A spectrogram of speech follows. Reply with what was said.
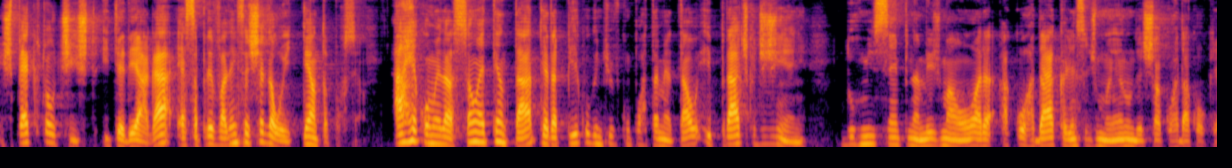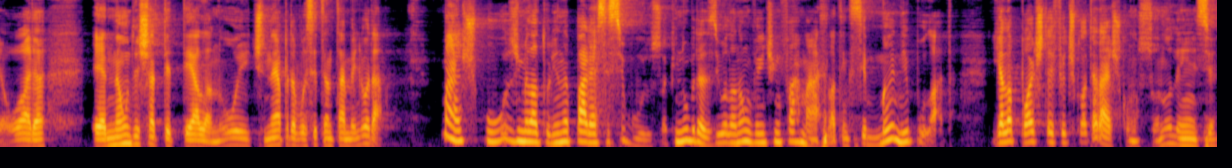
espectro autista e TDAH, essa prevalência chega a 80%. A recomendação é tentar terapia cognitivo-comportamental e prática de higiene. Dormir sempre na mesma hora, acordar a criança de manhã, não deixar acordar a qualquer hora, é, não deixar ter tela à noite, né, para você tentar melhorar. Mas o uso de melatonina parece seguro, só que no Brasil ela não vende em farmácia, ela tem que ser manipulada. E ela pode ter efeitos colaterais, como sonolência,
